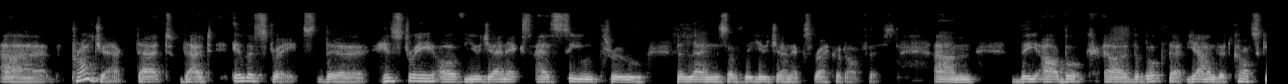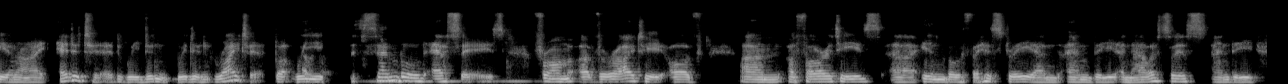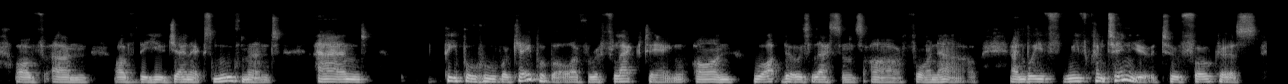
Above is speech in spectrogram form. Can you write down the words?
uh, project that, that illustrates the history of eugenics as seen through the lens of the Eugenics Record Office. Um, the our book, uh, the book that Jan Witkowski and I edited, we didn't we didn't write it, but we assembled essays from a variety of um, authorities uh, in both the history and and the analysis and the of um, of the eugenics movement and people who were capable of reflecting on what those lessons are for now. And we've we've continued to focus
